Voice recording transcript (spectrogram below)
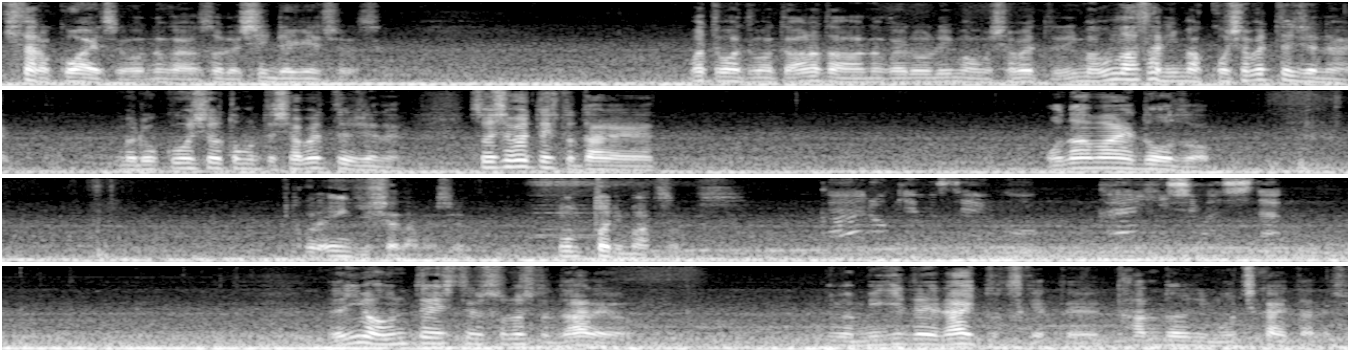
来たら怖いですよ。だかそれ心霊現象です。よ待って待って待って。あなたはなんかいろいろ今も喋ってる。今まさに今こう喋ってるじゃない。今録音しようと思って喋ってるじゃない。それ喋ってる人誰？お名前どうぞ。これ演技しちゃダメですよ。本当に待つんです。で今運転してるその人誰よ。今右でライトつけてハンドルに持ち替えたでしょ。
